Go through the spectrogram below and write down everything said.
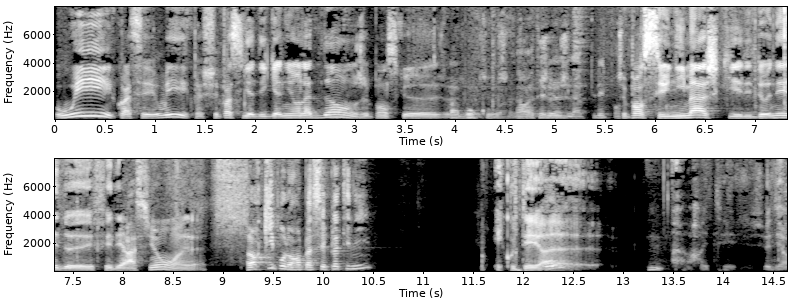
Oui, quoi, c'est oui. Quoi, je sais pas s'il y a des gagnants là-dedans. Je pense que pas beaucoup. Je, pense que c'est une image qui est donnée des fédérations. Euh. Alors qui pour le remplacer Platini? Écoutez, euh, arrêtez. Je veux dire,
